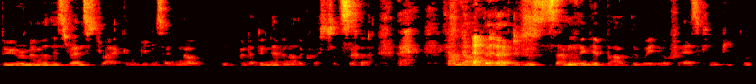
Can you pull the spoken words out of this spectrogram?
do you remember this rent strike? And the people said no. And I didn't have another question. So I found out that I have to do something about the way of asking people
